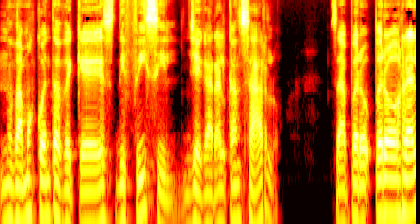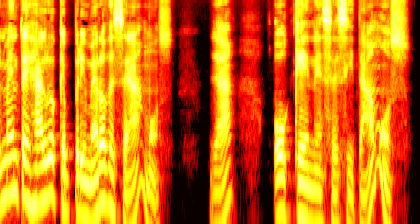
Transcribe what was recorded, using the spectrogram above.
nos damos cuenta de que es difícil llegar a alcanzarlo. O sea, pero, pero realmente es algo que primero deseamos, ¿ya? O que necesitamos.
